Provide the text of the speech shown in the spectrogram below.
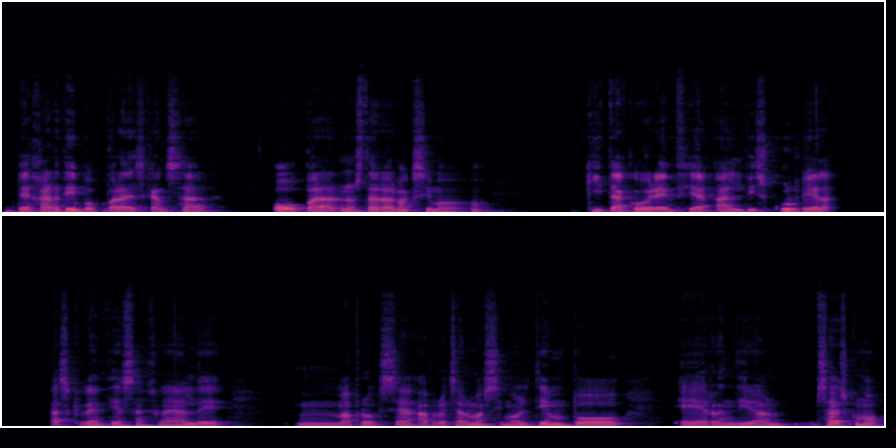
dejar tiempo para descansar o para no estar al máximo quita coherencia al discurso y a las creencias en general de mm, aprovechar, al máximo el tiempo, eh, rendir al... ¿Sabes? Como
